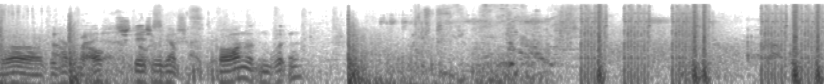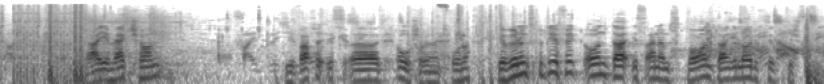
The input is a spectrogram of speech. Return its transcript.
So, den hatten wir auch. Stehe ich wieder am Spawn mit dem Rücken. Ja, ihr merkt schon, die Waffe ist, äh, oh, habe eine Drohne. Gewöhnungsbedürftig und da ist einer im Spawn. Danke Leute fürs Gespräch.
